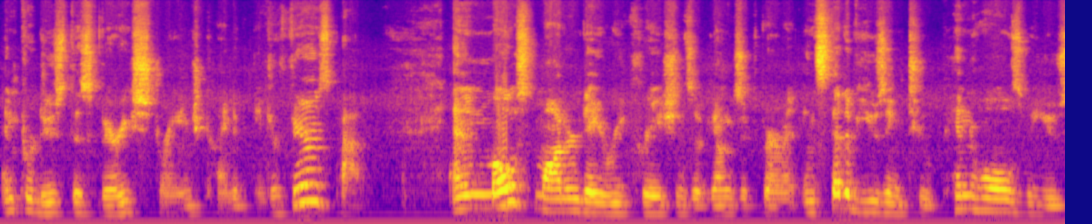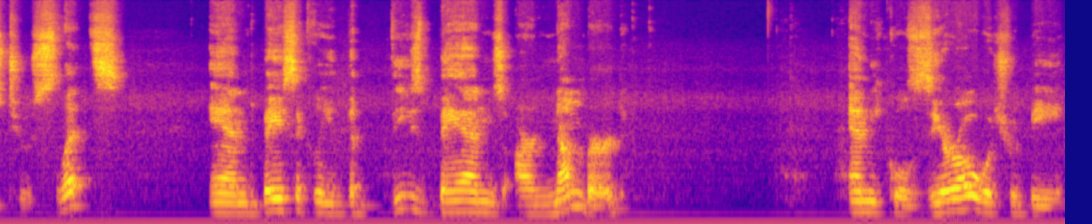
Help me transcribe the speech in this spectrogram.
and produced this very strange kind of interference pattern. And in most modern day recreations of Young's experiment, instead of using two pinholes, we use two slits. And basically, the, these bands are numbered. M equals 0, which would be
